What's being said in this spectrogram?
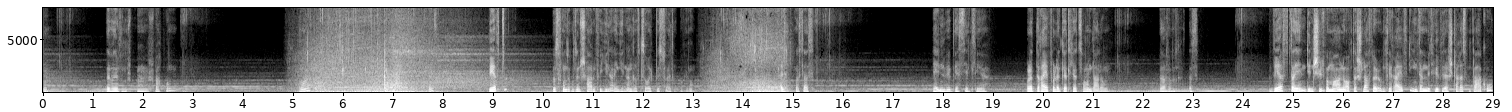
Hm. Vom äh, Schwachpunkt. Wirft plus 25% Schaden für jeden eingehenden Angriff zurück bis zu alter Pokémon. Alter, was ist das? Helden für Bestienklinge. Oder drei voller göttlicher Zornladung. Das? Werft den Schild von Mano auf das Schlachtfeld und greift ihn dann mit Hilfe des Stachels von Baku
